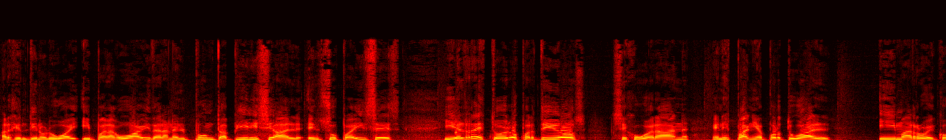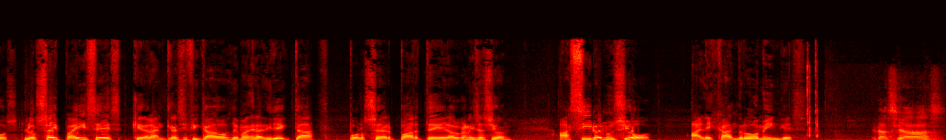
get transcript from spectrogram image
Argentina, Uruguay y Paraguay darán el puntapié inicial en sus países y el resto de los partidos se jugarán en España, Portugal y Marruecos. Los seis países quedarán clasificados de manera directa por ser parte de la organización. Así lo anunció Alejandro Domínguez. Gracias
